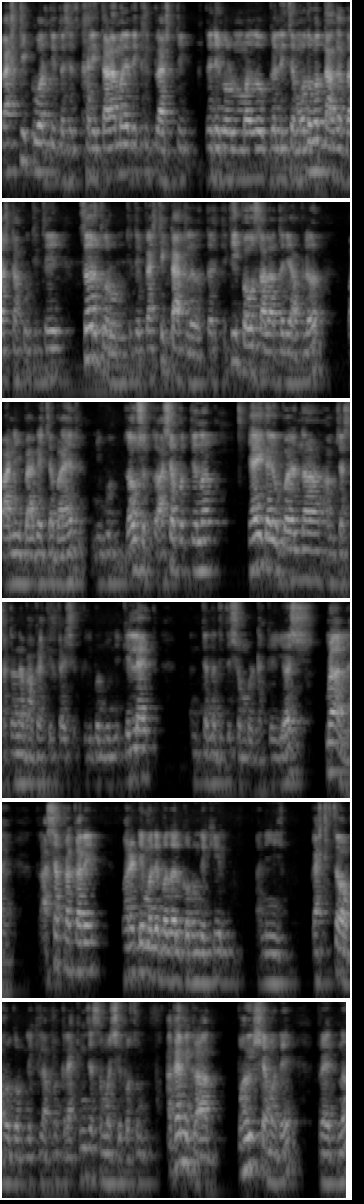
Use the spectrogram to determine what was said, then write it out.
प्लॅस्टिकवरती तसेच खाली तळामध्ये देखील प्लॅस्टिक जेणेकरून मधो गल्लीच्या मधोमध नागरदास टाकून तिथे चर करून तिथे प्लॅस्टिक टाकलं तर किती पाऊस आला तरी आपलं पाणी बॅगेच्या बाहेर निघून जाऊ शकतो. अशा पद्धतीनं याही काही उपाययोजना आमच्या सटाणा भागातील काही शेतकरी बंधूंनी केल्या आहेत आणि त्यांना तिथे शंभर टक्के यश मिळालं आहे. तर अशा प्रकारे व्हरायटीमध्ये बदल करून देखील आणि प्लॅस्टिकचा वापर करून देखील आपण क्रॅकिंगच्या समस्येपासून आगामी काळात भविष्यामध्ये प्रयत्न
